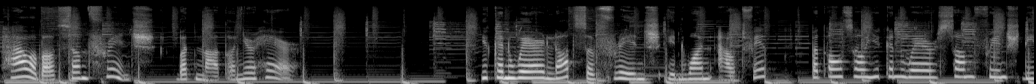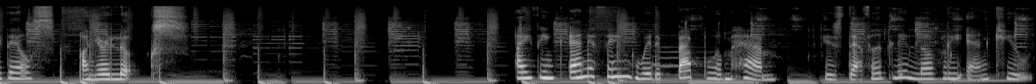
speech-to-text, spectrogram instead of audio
How about some fringe, but not on your hair? You can wear lots of fringe in one outfit, but also you can wear some fringe details on your looks. I think anything with a peplum hem is definitely lovely and cute.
